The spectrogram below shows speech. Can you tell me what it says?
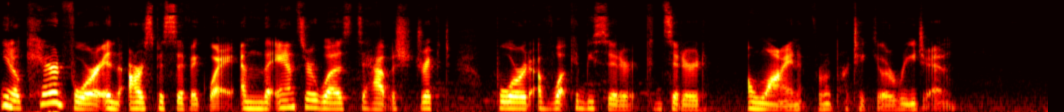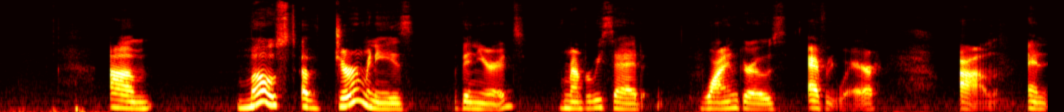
you know, cared for in our specific way? And the answer was to have a strict board of what can be considered considered a wine from a particular region. Um, most of Germany's vineyards, remember we said wine grows everywhere. Um, and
